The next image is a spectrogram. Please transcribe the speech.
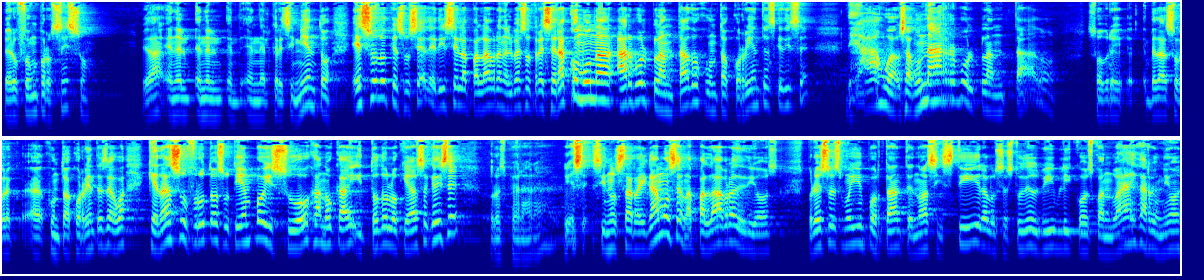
Pero fue un proceso, ¿verdad? En el, en, el, en el, crecimiento. Eso es lo que sucede, dice la palabra en el verso 3. Será como un árbol plantado junto a corrientes, ¿qué dice? De agua, o sea, un árbol plantado sobre, ¿verdad? sobre eh, junto a corrientes de agua, que da su fruto a su tiempo y su hoja no cae y todo lo que hace, ¿qué dice? Prosperará. Si nos arraigamos en la palabra de Dios, por eso es muy importante no asistir a los estudios bíblicos cuando haya reunión,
